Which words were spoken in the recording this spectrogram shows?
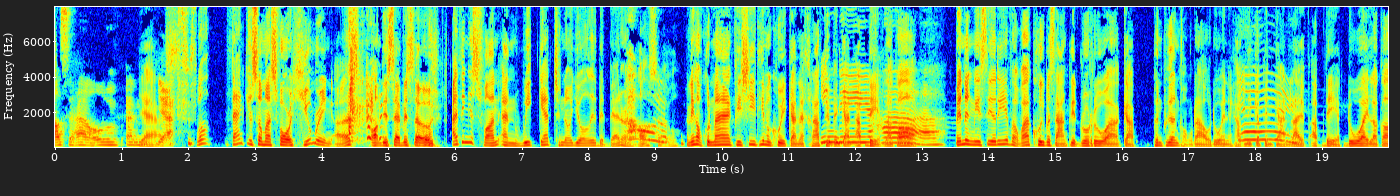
ourselves and Yes. yeah. well, thank you so much for humoring us on this episode. I think it's fun and we get to know you a little bit better also. วันนี้ขอบคุณมากพี่ชี่ที่มาคุยกันนะครับถือเป็นการอัปเดตแล้วก็เป็นหนึ่งในซีรีส์แบบว่าคุยภาษาอังกฤษรัวๆกับเพื่อนๆของเราด้วยนะครับนี่ก็เป็นการไลฟ์อัปเดตด้วย แล้วก็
